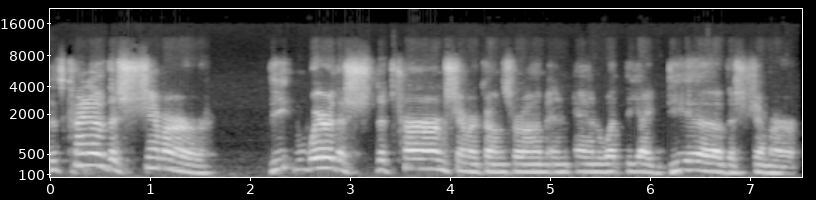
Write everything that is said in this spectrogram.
that's kind of the shimmer, the where the sh- the term shimmer comes from, and and what the idea of the shimmer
